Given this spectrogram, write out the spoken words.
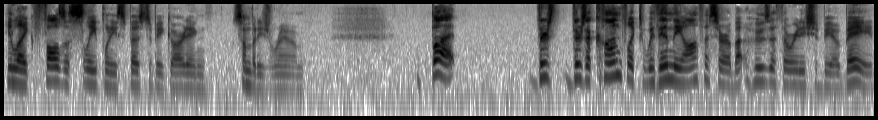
He like falls asleep when he's supposed to be guarding somebody's room. But there's there's a conflict within the officer about whose authority should be obeyed.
